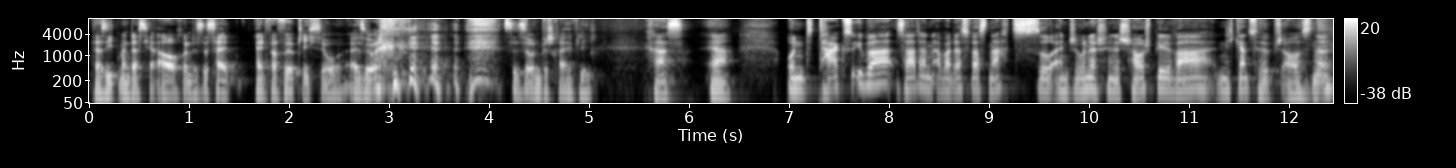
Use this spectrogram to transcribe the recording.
da sieht man das ja auch und es ist halt einfach wirklich so. Also es ist unbeschreiblich. Krass, ja. Und tagsüber sah dann aber das, was nachts so ein wunderschönes Schauspiel war, nicht ganz so hübsch aus, ne?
